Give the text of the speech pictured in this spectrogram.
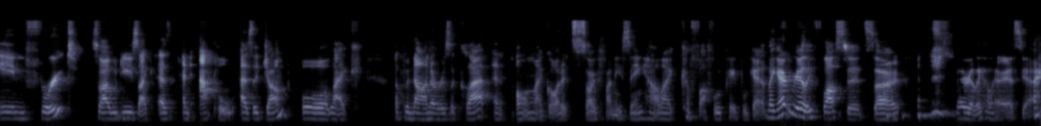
in fruit. So i would use like as an apple as a jump or like a banana as a clap and oh my god it's so funny seeing how like kerfuffled people get. They get really flustered so they're really hilarious yeah.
